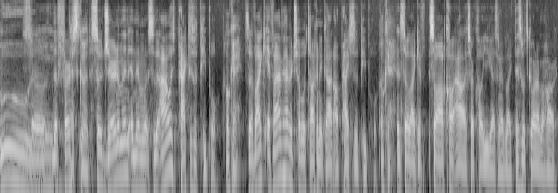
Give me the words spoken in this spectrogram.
Ooh, So the first That's good. So journaling, and then what? So I always practice with people. okay, So if I if I'm having trouble talking to God, I'll practice with people. Okay. And so like if so, I'll call Alex or I'll call you guys, and I'll be like, "This is what's going on in my heart,"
